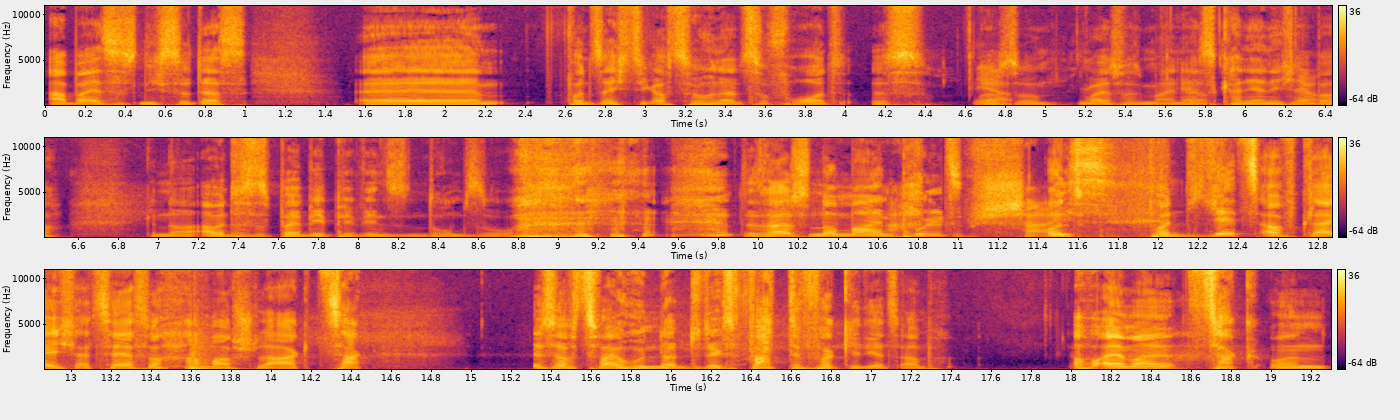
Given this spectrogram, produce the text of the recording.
aber es ist nicht so, dass ähm, von 60 auf 200 sofort ist. Oder Ja. so. Du weißt, was ich meine. Ja. Das kann ja nicht Ja. einfach. Genau. Aber das ist bei WPW-Syndrom so. das heißt, einen normalen Ach, Puls. Und von jetzt auf gleich, als wär's so Hammerschlag, zack, ist auf 200. Du denkst, what the fuck geht jetzt ab? Auf einmal, zack. Und,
